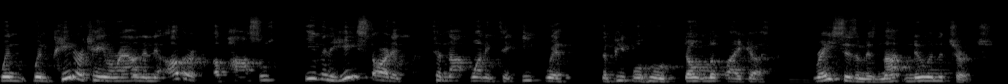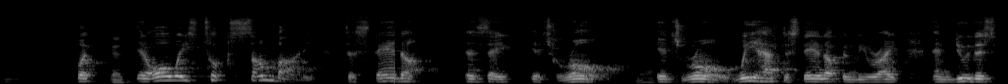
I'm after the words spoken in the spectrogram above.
when, when Peter came around and the other apostles, even he started to not wanting to eat with the people who don't look like us. Racism is not new in the church, but Good. it always took somebody to stand up and say, it's wrong. Yeah. It's wrong. We have to stand up and be right and do this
